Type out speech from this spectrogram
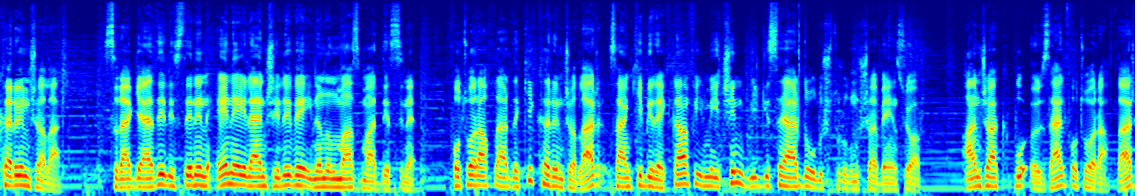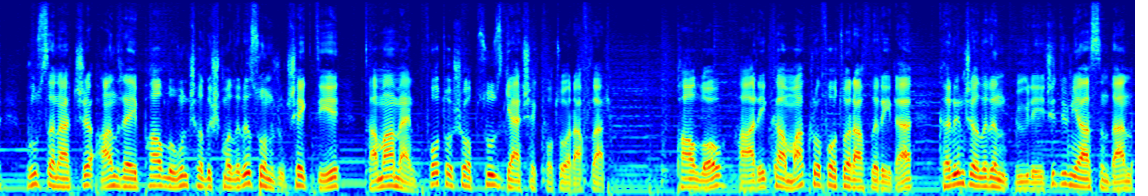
Karıncalar Sıra geldi listenin en eğlenceli ve inanılmaz maddesine. Fotoğraflardaki karıncalar sanki bir reklam filmi için bilgisayarda oluşturulmuşa benziyor. Ancak bu özel fotoğraflar Rus sanatçı Andrei Pavlov'un çalışmaları sonucu çektiği tamamen Photoshop'suz gerçek fotoğraflar. Pavlov harika makro fotoğraflarıyla karıncaların büyüleyici dünyasından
